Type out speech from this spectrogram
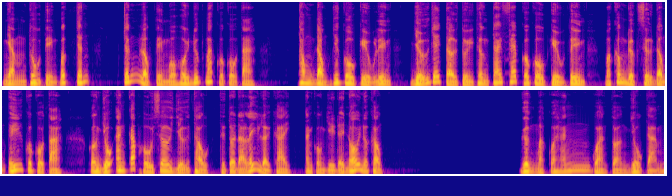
nhằm thu tiền bất chánh, trấn lột tiền mồ hôi nước mắt của cô ta. Thông đồng với cô Kiều Liên, giữ giấy tờ tùy thân trái phép của cô Kiều Tiên mà không được sự đồng ý của cô ta. Còn vụ ăn cắp hồ sơ dự thầu thì tôi đã lấy lời khai, anh còn gì để nói nữa không? Gương mặt của hắn hoàn toàn vô cảm,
